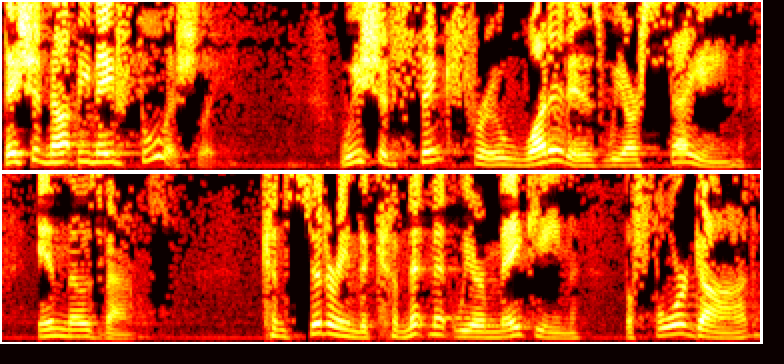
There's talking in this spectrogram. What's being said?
They should not be made foolishly we should think through what it is we are saying in those vows, considering the commitment we are making before God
